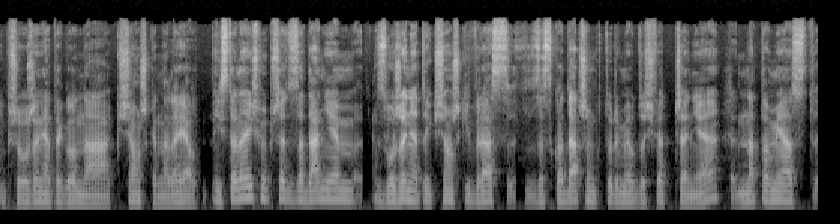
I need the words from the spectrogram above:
i przełożenia tego na książkę, na layout. I stanęliśmy przed zadaniem złożenia tej książki wraz ze składaczem, który miał doświadczenie. Natomiast e,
